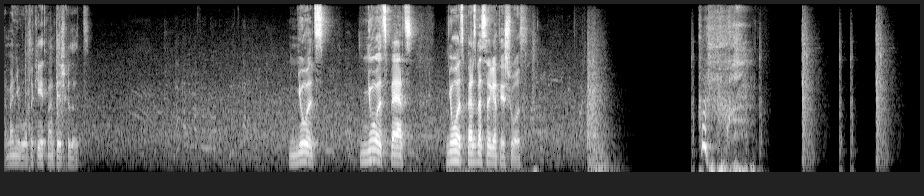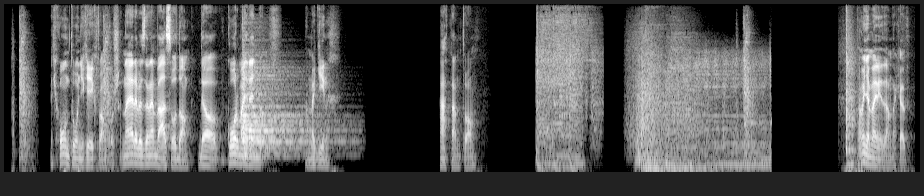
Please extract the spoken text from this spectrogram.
Mennyi volt a két mentés között? 8 8 perc 8 perc beszélgetés volt. Egy hontónyi kékfrankos. Na erre ezzel nem válaszol Dank, de a kormányra egy... Na megint. Hát nem tudom. Na mindjárt megnézem neked.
